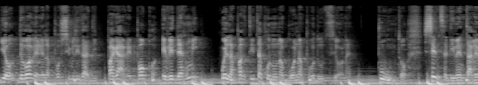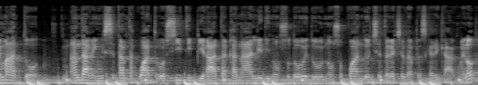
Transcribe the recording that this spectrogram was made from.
io devo avere la possibilità di pagare poco e vedermi quella partita con una buona produzione. Punto, senza diventare matto, andare in 74 siti pirata, canali di non so dove, dove, non so quando, eccetera, eccetera, per scaricarmelo.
